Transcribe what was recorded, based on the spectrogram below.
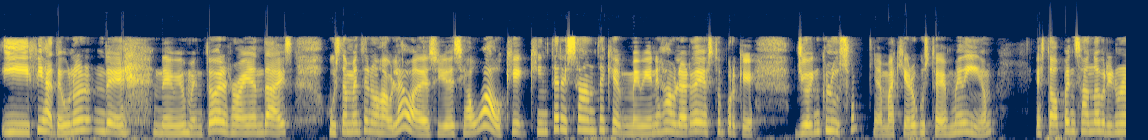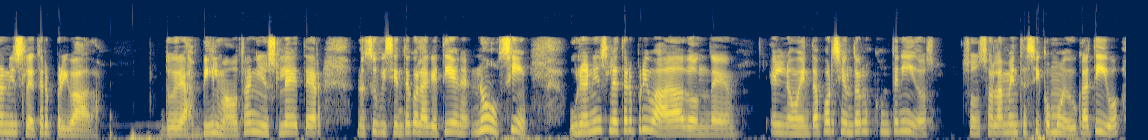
Y fíjate, uno de, mis mentores, Ryan Dice, justamente nos hablaba de eso. Yo decía, wow, qué, interesante que me vienes a hablar de esto, porque yo incluso, y además quiero que ustedes me digan, he estado pensando abrir una newsletter privada. Tú dirás, Vilma, otra newsletter, no es suficiente con la que tiene. No, sí, una newsletter privada donde el 90% de los contenidos son solamente así como educativos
